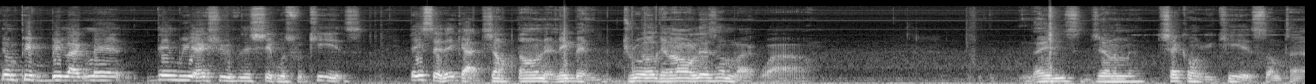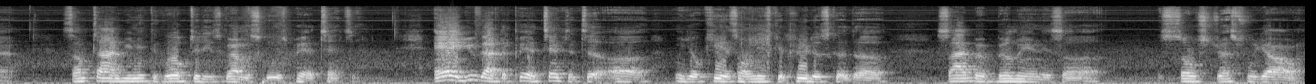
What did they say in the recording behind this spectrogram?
Them people be like, man, then we ask you if this shit was for kids. They said they got jumped on and they been drugged and all this. I'm like, wow. Ladies, and gentlemen, check on your kids sometime. Sometime you need to go up to these grammar schools, pay attention and you got to pay attention to uh, when your kids on these computers because uh, cyberbullying is uh, so stressful, y'all.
